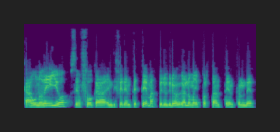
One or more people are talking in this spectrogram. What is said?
cada uno de ellos se enfoca en diferentes temas, pero creo que acá lo más importante es entender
